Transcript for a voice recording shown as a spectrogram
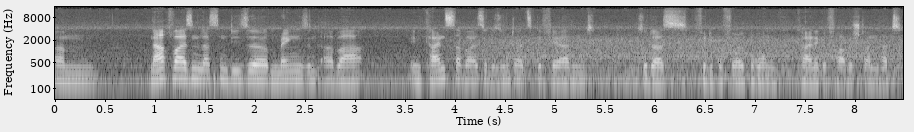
ähm, nachweisen lassen. Diese Mengen sind aber in keinster Weise gesundheitsgefährdend, sodass für die Bevölkerung keine Gefahr bestanden hat.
